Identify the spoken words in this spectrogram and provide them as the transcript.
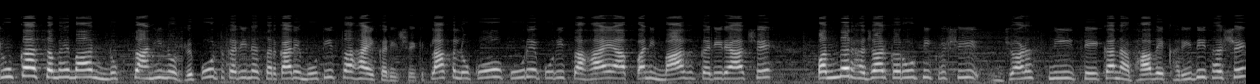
ટૂંકા સમયમાં નુકસાનીનો રિપોર્ટ કરીને સરકારે મોટી સહાય કરી છે. કેટલાક લોકો પૂરેપૂરી સહાય આપવાની માંગ કરી રહ્યા છે. પંદર હજાર કરોડની કૃષિ જણસની ટેકાના ભાવે ખરીદી થશે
